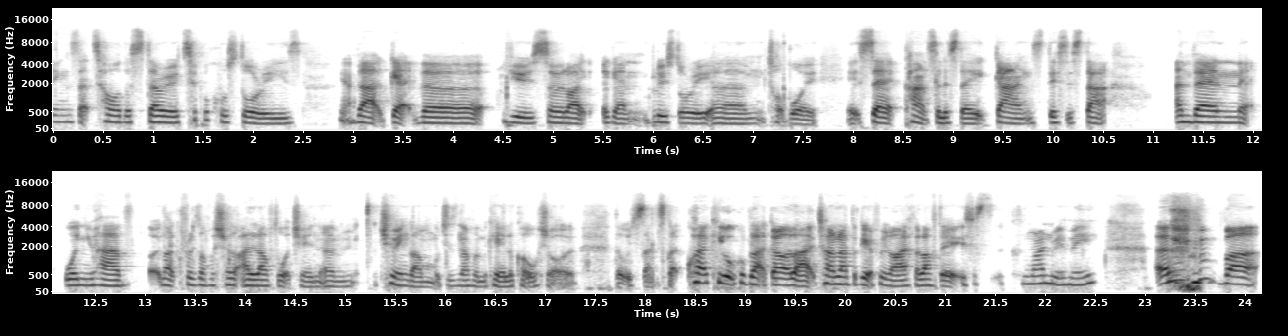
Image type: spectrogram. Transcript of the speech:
things that tell the stereotypical stories Yeah. that get the views. So like again blue story um top boy it's set cancel estate gangs this is that. And then when you have like for example a show that i loved watching um chewing gum which is another michaela coel show that was just like this like quirky awkward black girl like trying to navigate through life. I loved it. It's just it reminded me of me. Um, but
